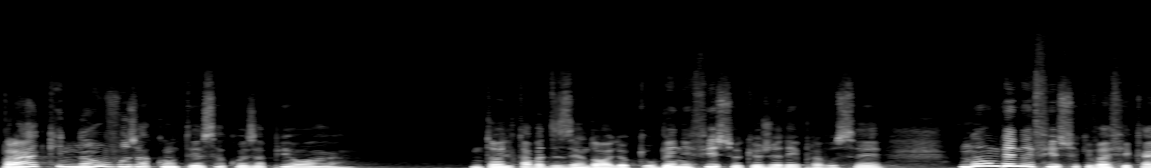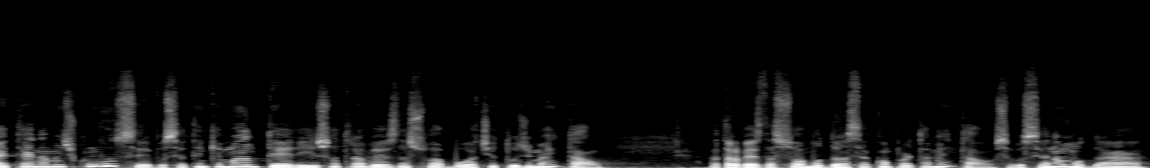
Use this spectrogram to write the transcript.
para que não vos aconteça coisa pior. Então ele estava dizendo: olha, o, benefício que eu gerei para você não é um benefício que vai ficar eternamente com você. Você tem que manter isso através da sua boa atitude mental, através da sua mudança comportamental. Se você não mudar,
